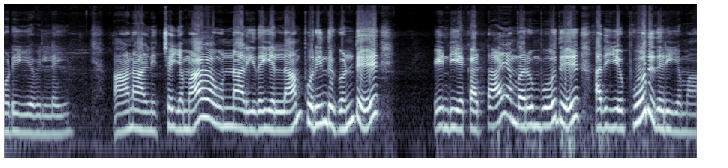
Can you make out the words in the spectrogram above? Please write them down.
முடியவில்லை. ஆனால் நிச்சயமாக உன்னால் இதையெல்லாம் புரிந்து கொண்டு வேண்டிய கட்டாயம் வரும்போது அது எப்போது தெரியுமா?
